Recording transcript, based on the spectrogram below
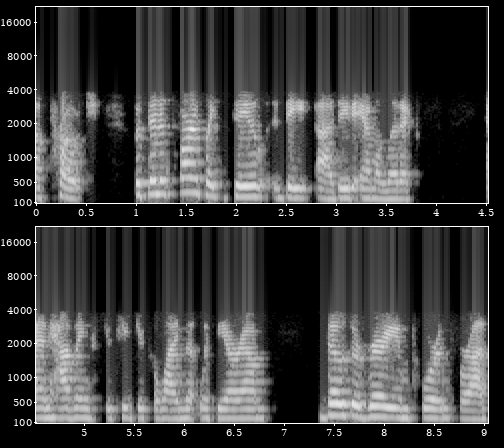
approach. But then as far as like data, data, uh, data analytics and having strategic alignment with ERM, those are very important for us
